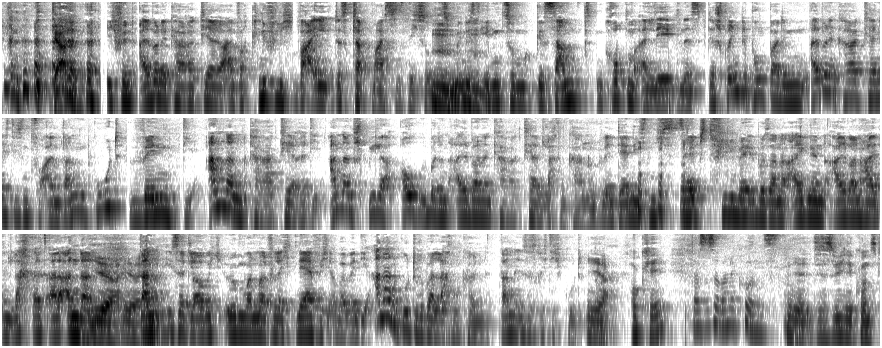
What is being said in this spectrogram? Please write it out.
ein. Gerne. Ich finde alberne Charaktere einfach knifflig, weil das klappt meistens nicht so. Mhm. Zumindest eben zum Gesamtgruppenerlebnis. Der springende Punkt bei den albernen Charakteren ist, die sind vor allem dann gut, wenn die anderen Charaktere, die anderen Spieler auch über den albernen Charakteren lachen kann. Und wenn der nicht, nicht selbst viel mehr über seine eigenen Albernheiten lacht als alle anderen. Ja. Ja, ja, dann ja. ist er, glaube ich, irgendwann mal vielleicht nervig. Aber wenn die anderen gut drüber lachen können, dann ist es richtig gut. Ja, okay. Das ist aber eine Kunst. Ja, das ist wirklich eine Kunst.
